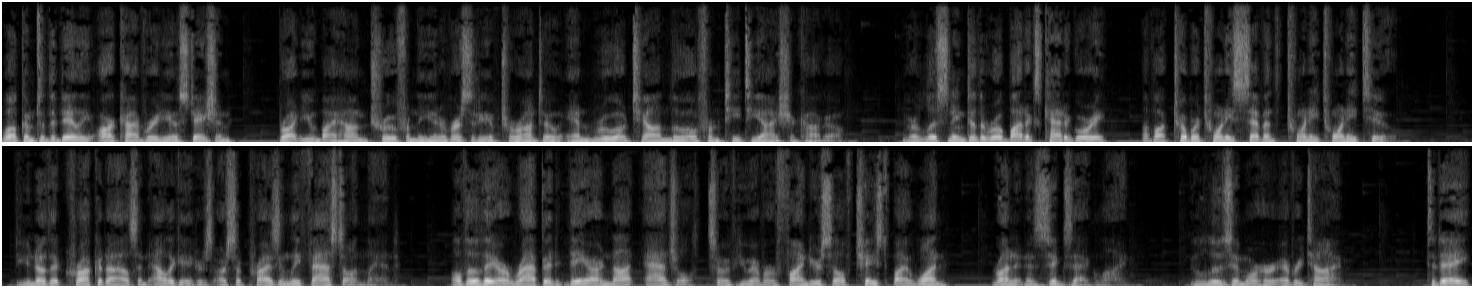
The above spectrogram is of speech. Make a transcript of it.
Welcome to the Daily arXiv radio station, brought you by Hung Tru from the University of Toronto and Ruo Tian Luo from TTI Chicago. You're listening to the robotics category of October 27, 2022. Do you know that crocodiles and alligators are surprisingly fast on land? Although they are rapid, they are not agile, so if you ever find yourself chased by one, run in a zigzag line. You'll lose him or her every time. Today,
